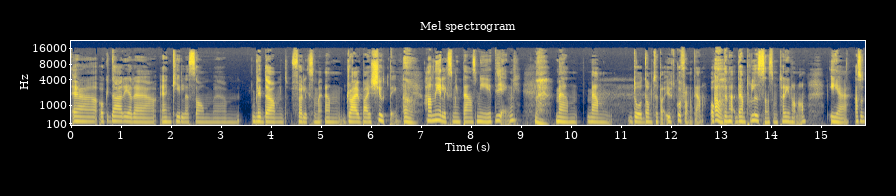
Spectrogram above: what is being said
Eh, och där är det en kille som eh, blir dömd för liksom en drive-by shooting. Ja. Han är liksom inte ens med i ett gäng. Men, men då de typ utgår från att det är han. Och Ja. den, här, den polisen som tar in honom är, alltså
